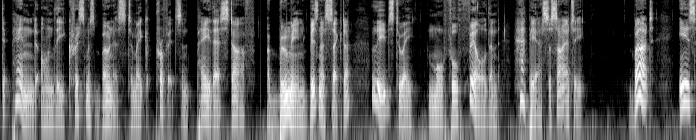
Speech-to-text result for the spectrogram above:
depend on the Christmas bonus to make profits and pay their staff. A booming business sector leads to a more fulfilled and happier society. But is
